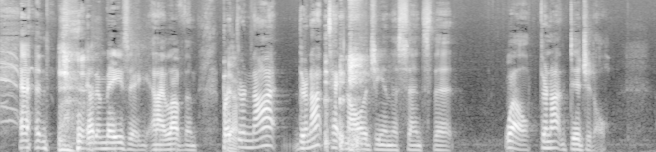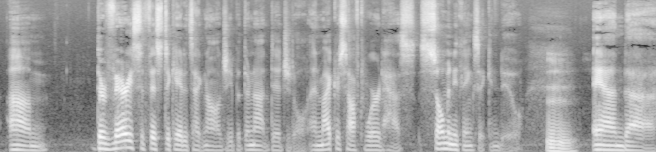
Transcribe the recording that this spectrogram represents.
and, and amazing and I love them. But Yeah. they're not they're not technology in the sense that well, they're not digital. Um, they're very sophisticated technology, but they're not digital. And Microsoft Word has so many things it can do. And uh,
